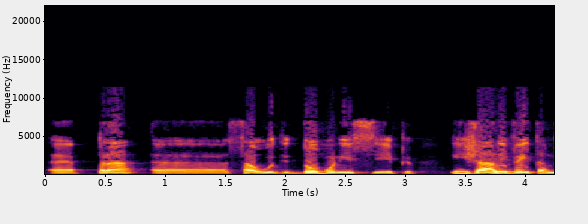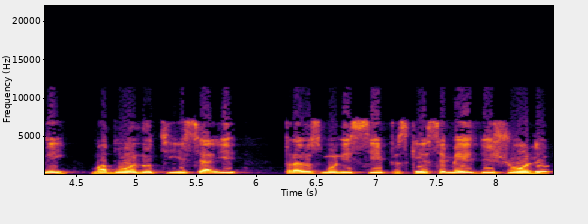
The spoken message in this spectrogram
é, para a é, saúde do município. E já levei também uma boa notícia aí para os municípios, que esse mês de julho,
